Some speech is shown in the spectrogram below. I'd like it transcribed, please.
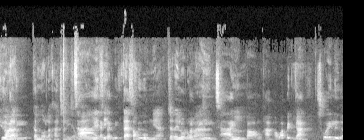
คือตอนรัฐนี้กำหนดราคาเฉลี่ยใช่ไว้แล้วก็นี่20แต่สองคือกลุ่มเนี้ยจะได้ลดลลงดมาอีกใช่อืมถูกต้องค่ะ เพราะว่าเป็นการอืมช่วยเหลือ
